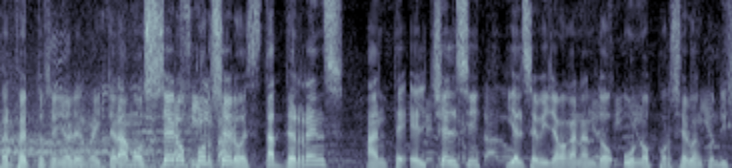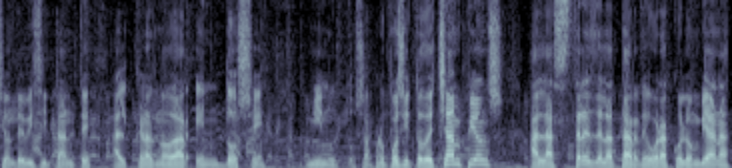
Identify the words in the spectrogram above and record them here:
Perfecto, señores. Reiteramos 0 por 0. Stade de Rennes ante el Chelsea y el Sevilla va ganando 1 por 0 en condición de visitante al Krasnodar en 12 minutos. A propósito de Champions, a las 3 de la tarde, hora colombiana,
